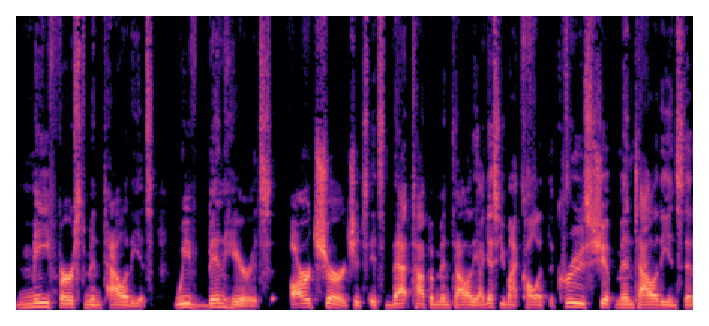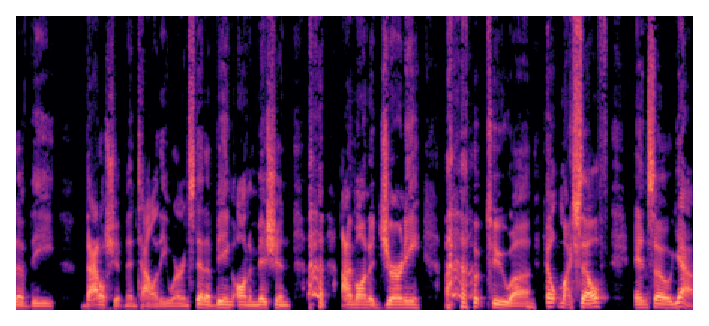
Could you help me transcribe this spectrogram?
me first mentality. It's we've been here. It's our church. It's it's that type of mentality. I guess you might call it the cruise ship mentality instead of the battleship mentality, where instead of being on a mission, I'm on a journey to uh, hmm. help myself. And so, yeah,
